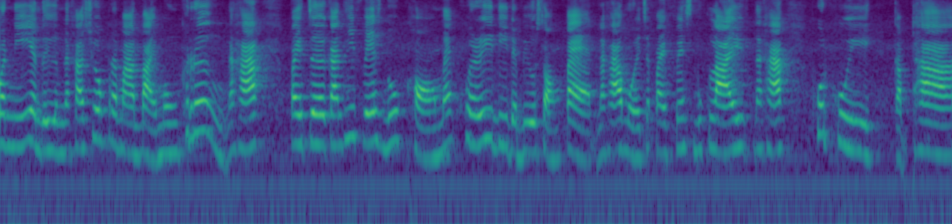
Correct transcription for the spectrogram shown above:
วันนี้อย่าลืมนะคะ ช่วงประมาณบ่ายโมงครึ่งนะคะ ไปเจอกันที่ Facebook ของ Macquarie DW28 นะคะ หมวยจะไป Facebook Live นะคะ พูดคุยกับทาง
